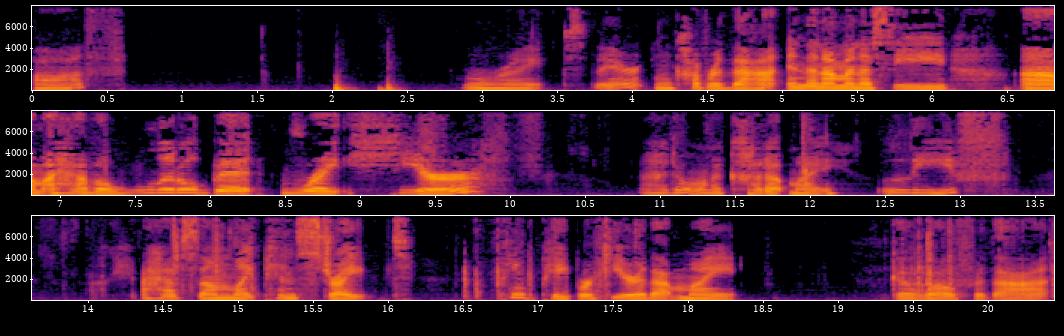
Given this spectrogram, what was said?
off. Right there and cover that. And then I'm going to see, um, I have a little bit right here. I don't want to cut up my leaf. I have some like pinstriped pink paper here that might go well for that.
